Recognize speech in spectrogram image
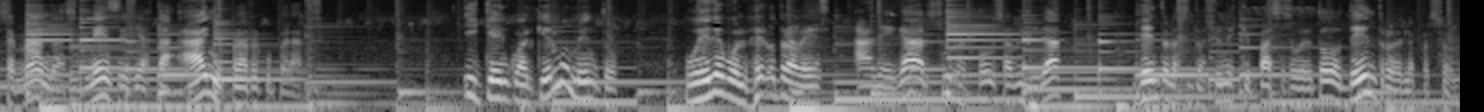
semanas, meses y hasta años para recuperarse. Y que en cualquier momento puede volver otra vez a negar su responsabilidad dentro de las situaciones que pasa, sobre todo dentro de la persona.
